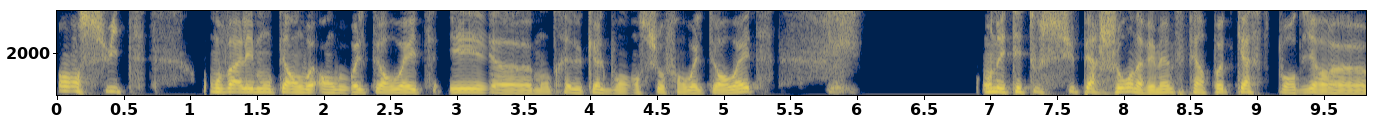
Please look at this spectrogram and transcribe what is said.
Ensuite, on va aller monter en, welterweight et euh, montrer de quel bois on se chauffe en welterweight. On était tous super chauds. On avait même fait un podcast pour dire euh,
